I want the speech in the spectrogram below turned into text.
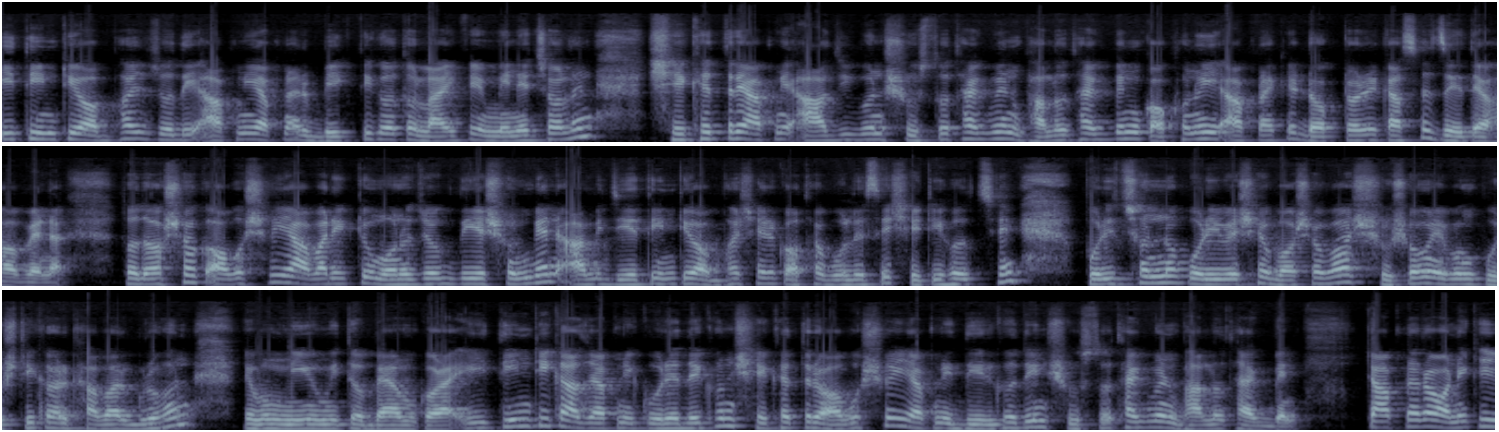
এই তিনটি অভ্যাস যদি আপনি আপনার ব্যক্তিগত লাইফে মেনে চলেন, সেক্ষেত্রে আপনি আজীবন সুস্থ থাকবেন, ভালো থাকবেন, কখনোই আপনাকে ডক্টরের কাছে যেতে হবে না। তো দর্শক, অবশ্যই আবার একটু মনোযোগ দিয়ে শুনবেন। আমি যে তিনটি অভ্যাসের কথা বলেছি, সেটি হচ্ছে পরিচ্ছন্ন পরিবেশে বসবাস, সুষম এবং পুষ্টিকর খাবার গ্রহণ এবং নিয়মিত ব্যায়াম করা। এই তিনটি কাজ আপনি করে দেখুন, সেক্ষেত্রে অবশ্যই আপনি দীর্ঘদিন সুস্থ থাকবেন, ভালো থাকবেন। তো আপনারা অনেকেই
